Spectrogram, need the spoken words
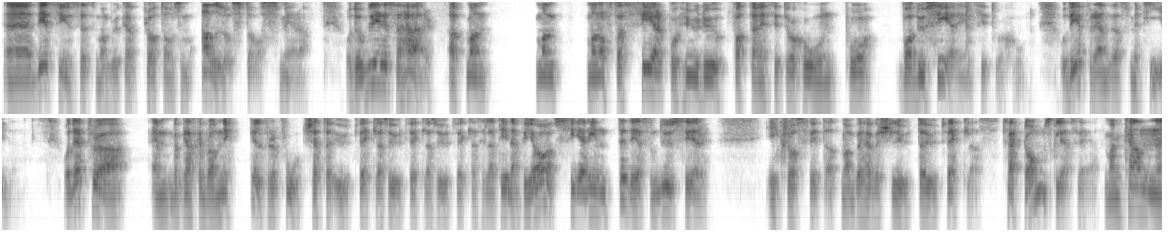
Eh, det är ett synsätt som man brukar prata om som allostas mera. Och då blir det så här att man, man, man ofta ser på hur du uppfattar en situation på vad du ser i en situation. Och det förändras med tiden. Och det tror jag är en ganska bra nyckel för att fortsätta utvecklas och utvecklas och utvecklas hela tiden. För jag ser inte det som du ser i Crossfit, att man behöver sluta utvecklas. Tvärtom skulle jag säga. Att man, kan,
